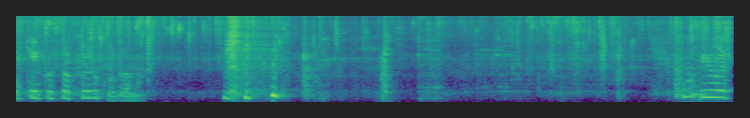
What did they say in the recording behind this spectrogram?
Такий кусок широку вдома. Ну, його ж,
